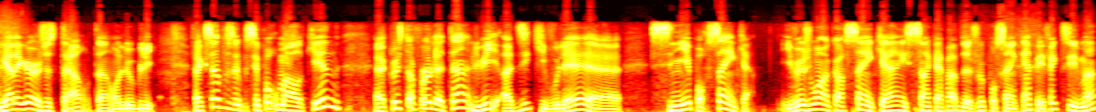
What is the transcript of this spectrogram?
Gallagher a juste 30, hein, on l'oublie. Fait que ça, c'est- c'est pour Malkin. Euh, Christopher Le Temps, lui, a dit qu'il voulait euh, signer pour 5 ans. Il veut jouer encore 5 ans, il se sent capable de jouer pour 5 ans. Puis effectivement,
